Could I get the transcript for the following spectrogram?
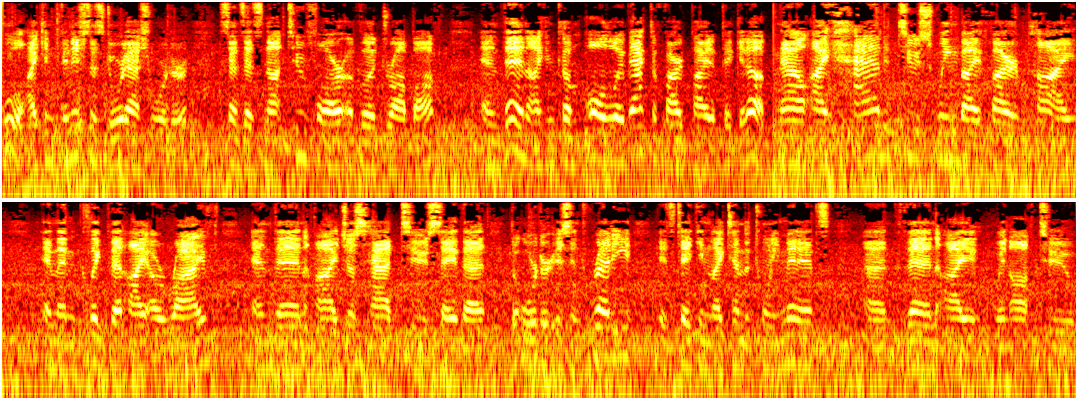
cool, I can finish this DoorDash order since it's not too far of a drop off. And then I can come all the way back to Fired Pie to pick it up. Now, I had to swing by Fired Pie and then click that I arrived. And then I just had to say that the order isn't ready. It's taking like 10 to 20 minutes. And then I went off to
